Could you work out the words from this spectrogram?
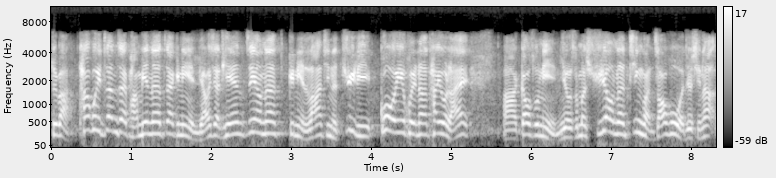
对吧？他会站在旁边呢，再跟你聊一下天，这样呢跟你拉近了距离。过一会呢，他又来啊，告诉你你有什么需要呢，尽管招呼我就行了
